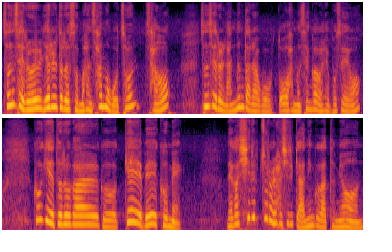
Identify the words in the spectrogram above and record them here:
전세를 예를 들어서 뭐 한 3억 5천 4억 전세를 낳는다라고 또 한번 생각을 해보세요. 거기에 들어갈 그 갭의 금액 내가 실입주를 하실 게 아닌 것 같으면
